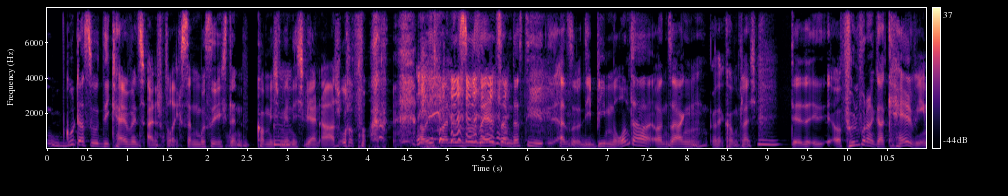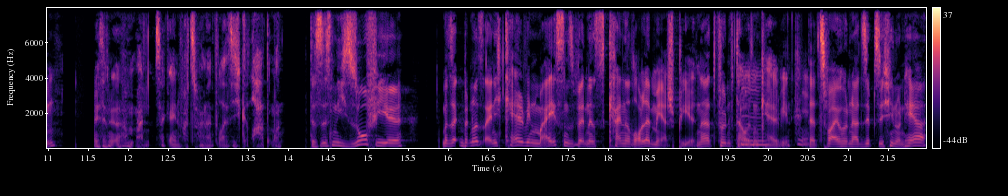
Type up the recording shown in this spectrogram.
gut, dass du die Calvins ansprichst, dann muss ich, dann komme ich mir Mhm. nicht wie ein Arschloch vor. Aber ich fand es so seltsam, dass die, also die beamen runter und sagen, äh, komm gleich, Mhm. der, der, auf 500 Grad Kelvin. Ich dachte, mir, oh Mann, sag einfach 230 Grad, Mann. Das ist nicht so viel. Man sagt, benutzt eigentlich Kelvin meistens, wenn es keine Rolle mehr spielt. Ne? 5000 Mhm. Kelvin. Ja. Der 270 hin und her,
